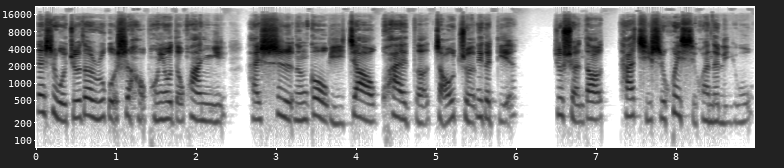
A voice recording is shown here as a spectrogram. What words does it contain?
但是我觉得如果是好朋友的话，你还是能够比较快的找准那个点，就选到他其实会喜欢的礼物，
